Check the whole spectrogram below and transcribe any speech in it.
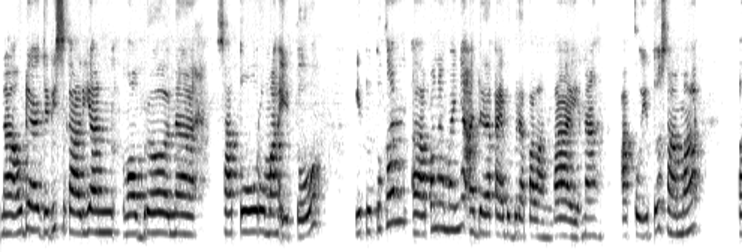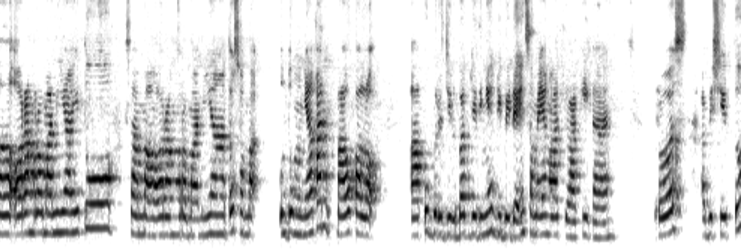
Nah udah jadi sekalian ngobrol. Nah satu rumah itu itu tuh kan uh, apa namanya ada kayak beberapa lantai. Nah, aku itu sama uh, orang Romania itu sama orang Romania atau sama untungnya kan tahu kalau aku berjilbab jadinya dibedain sama yang laki-laki kan. Terus habis itu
